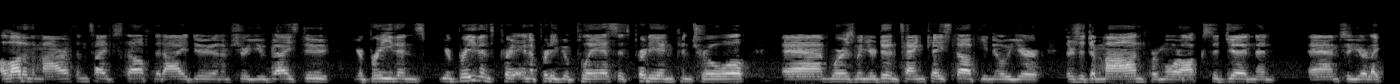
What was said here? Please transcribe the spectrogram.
A lot of the marathon type stuff that I do, and I'm sure you guys do, your breathing's, your breathing's pretty, in a pretty good place. It's pretty in control. Um, whereas when you're doing 10k stuff, you know, you're there's a demand for more oxygen, and um, so you're like,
